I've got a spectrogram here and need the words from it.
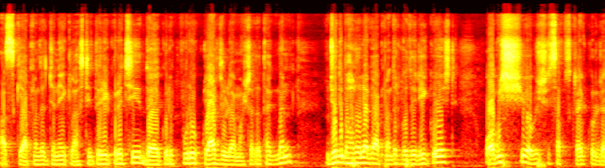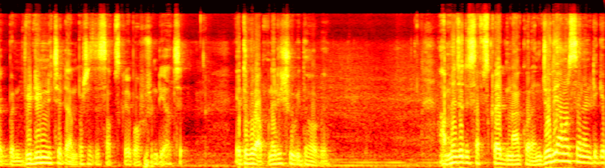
আজকে আপনাদের জন্য এই ক্লাসটি তৈরি করেছি। দয়া করে পুরো ক্লাস জুড়ে আমার সাথে থাকবেন। যদি ভালো লাগে আপনাদের প্রতি রিকোয়েস্ট অবশ্যই অবশ্যই সাবস্ক্রাইব করে রাখবেন। ভিডিওর নিচে ডান পাশে যে সাবস্ক্রাইব অপশনটি আছে, এতে করে আপনারই সুবিধা হবে। আপনি যদি সাবস্ক্রাইব না করেন, যদি আমার চ্যানেলটিকে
